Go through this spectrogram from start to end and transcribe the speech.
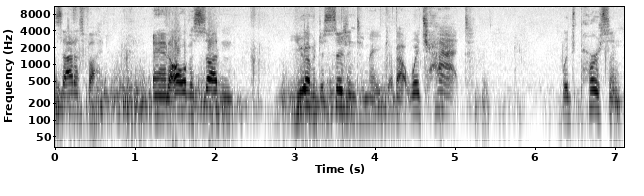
satisfied. And all of a sudden, you have a decision to make about which hat, which person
